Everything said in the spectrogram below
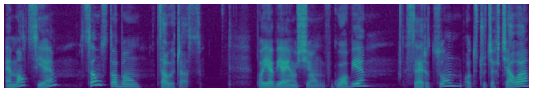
Emocje są z Tobą cały czas. Pojawiają się w głowie, sercu, odczuciach ciała.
